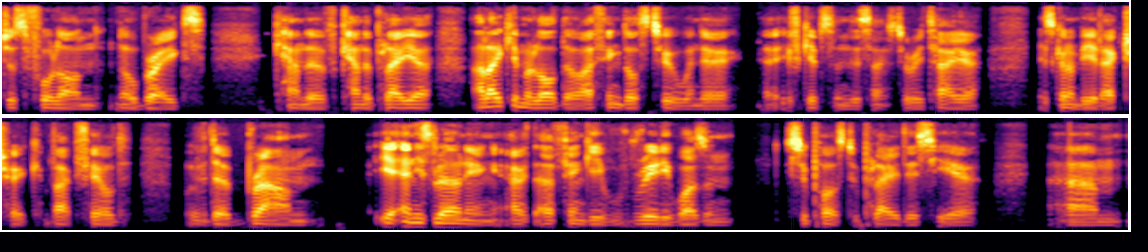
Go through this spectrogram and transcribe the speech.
just full on no breaks kind of kind of player. I like him a lot though. I think those two, when they uh, if Gibson decides to retire, it's going to be electric backfield with the Brown. Yeah, and he's learning. I, I think he really wasn't supposed to play this year um,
